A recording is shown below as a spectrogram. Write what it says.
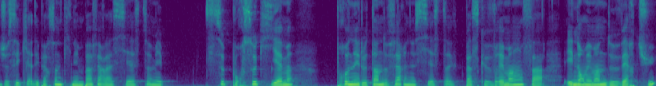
je sais qu'il y a des personnes qui n'aiment pas faire la sieste, mais pour ceux qui aiment, prenez le temps de faire une sieste parce que vraiment ça a énormément de vertus.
